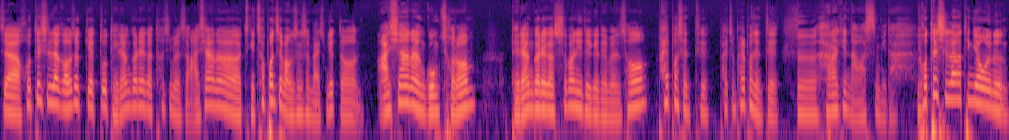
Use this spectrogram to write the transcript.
자 호텔 신라가 어저께 또 대량 거래가 터지면서 아시아나 특히 첫 번째 방송에서 말씀드렸던 아시아나항공처럼 대량 거래가 수반이 되게 되면서 8% 8.8%그 하락이 나왔습니다. 이 호텔 신라 같은 경우는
